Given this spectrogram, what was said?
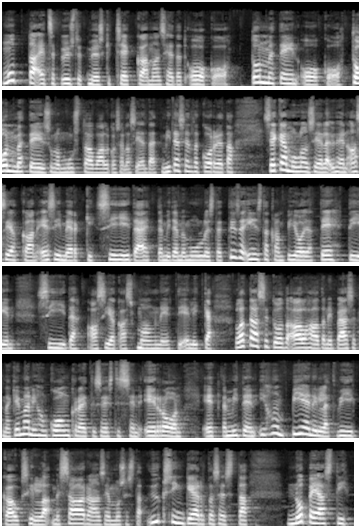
mutta että sä pystyt myöskin tsekkaamaan sieltä, että ok, ton mä tein ok, ton mä tein sulla mustaa valkoisella sieltä, että mitä sieltä korjata. Sekä mulla on siellä yhden asiakkaan esimerkki siitä, että miten me mullistettiin se Instagram-bio ja tehtiin siitä asiakasmagneetti. Eli lataa se tuolta alhaalta, niin pääset näkemään ihan konkreettisesti sen eron, että miten ihan pienillä viikkauksilla me saadaan semmoisesta yksinkertaisesta, nopeasti,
